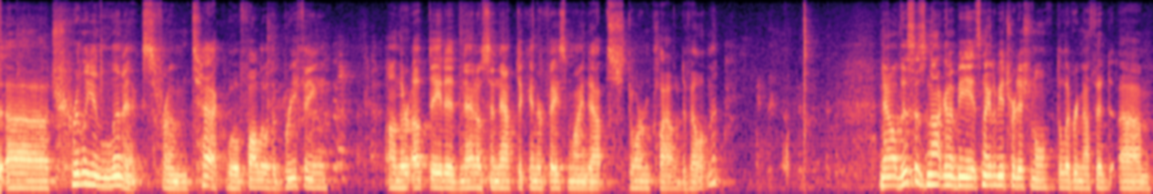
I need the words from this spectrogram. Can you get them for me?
uh, Trillion Linux from Tech will follow the briefing on their updated nanosynaptic interface mind app Storm Cloud development. Now, this is not going to be, it's not going to be a traditional delivery method, um,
